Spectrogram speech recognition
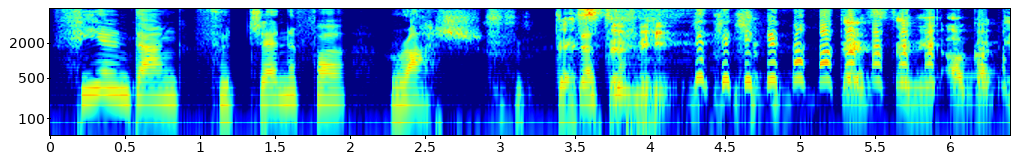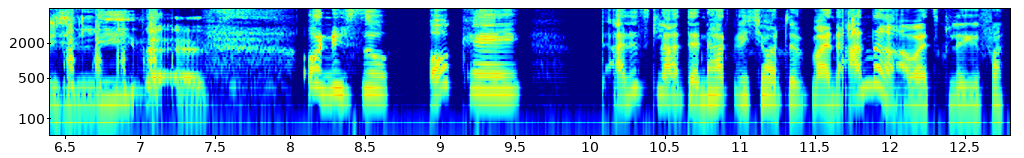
Vielen Dank für Jennifer Rush. Destiny. Destiny. Oh Gott, ich liebe es. Und ich so, okay, alles klar. Dann hat mich heute meine andere Arbeitskollegin gefragt,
